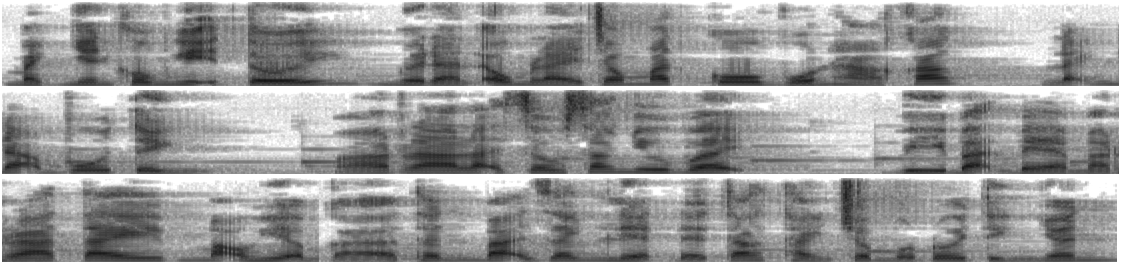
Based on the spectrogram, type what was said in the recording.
Mạch Nhiên không nghĩ tới, người đàn ông này trong mắt cô vốn hà khắc, lãnh đạm vô tình, hóa ra lại sâu sắc như vậy. Vì bạn bè mà ra tay, mạo hiểm cả thân bại danh liệt để tác thành cho một đôi tình nhân.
